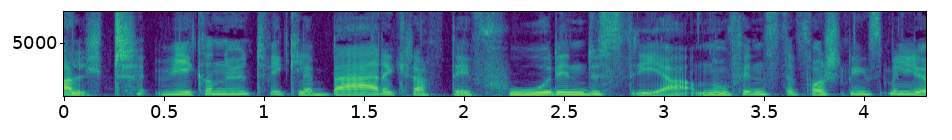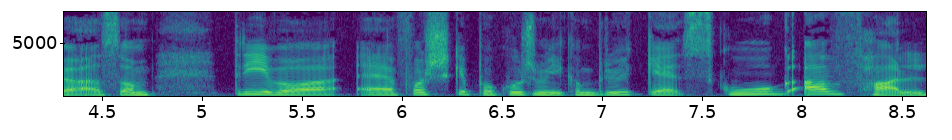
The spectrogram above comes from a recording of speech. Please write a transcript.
alt. Vi kan utvikle bærekraftige fôrindustrier. Nå finnes det forskningsmiljøer som driver og eh, forsker på hvordan vi kan bruke skogavfall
